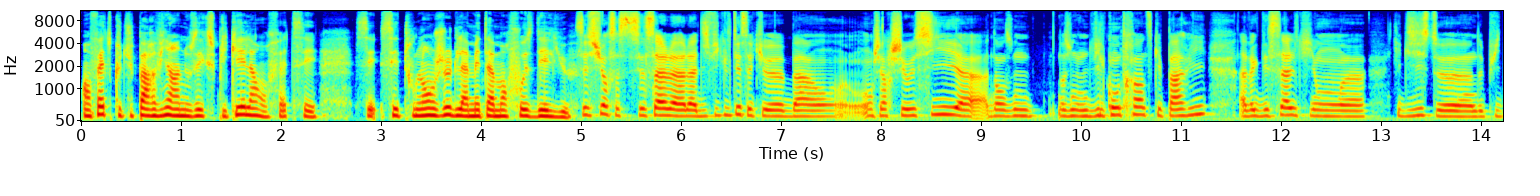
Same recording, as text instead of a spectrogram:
En fait, ce que tu parviens à nous expliquer là, en fait, c'est, c'est, tout l'enjeu de la métamorphose des lieux. C'est sûr, c'est ça la, difficulté, c'est que ben, on, cherchait aussi dans, une, dans une ville contrainte, qui est Paris, avec des salles qui, ont, qui existent depuis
